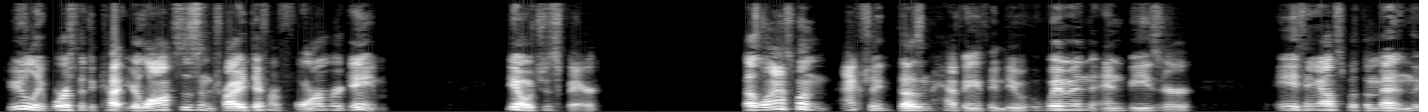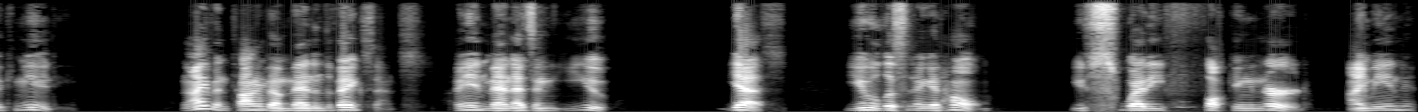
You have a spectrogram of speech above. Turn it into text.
it's usually worth it to cut your losses and try a different forum or game. You know, which is fair. The last one actually doesn't have anything to do with women, NBs, or anything else but the men in the community. And I'm not even talking about men in the vague sense. I mean men as in you. Yes, you listening at home. You sweaty fucking nerd. I mean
